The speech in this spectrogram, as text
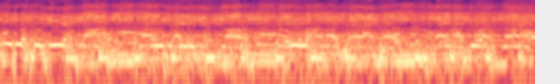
Mundu zikietan, zerrikerik asko! Zerua bezalako, bainatu asko!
